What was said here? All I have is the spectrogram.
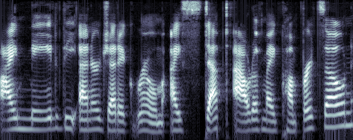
I made the energetic room. I stepped out of my comfort zone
